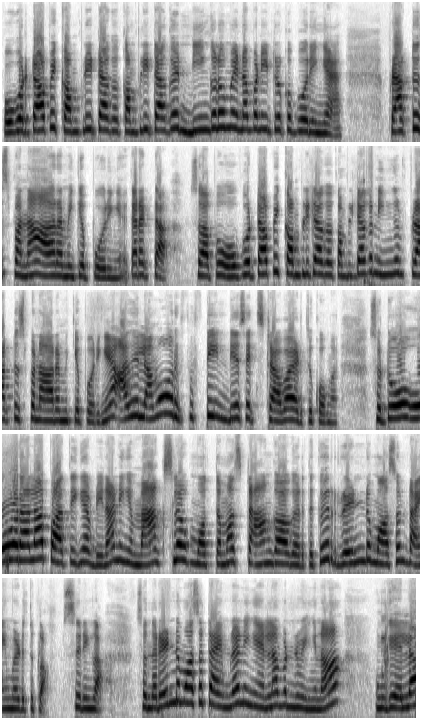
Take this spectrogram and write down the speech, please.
ஒவ்வொரு டாபிக் கம்ப்ளீட் ஆக கம்ப்ளீட் ஆக நீங்களும் என்ன பண்ணிகிட்டு இருக்க போகிறீங்க ப்ராக்டிஸ் பண்ண ஆரம்பிக்க போறீங்க. கரெக்டாக ஸோ அப்போ ஒவ்வொரு டாபிக் கம்ப்ளீட் ஆக கம்ப்ளீட் ஆக நீங்களும் ப்ராக்டிஸ் பண்ண ஆரம்பிக்க போகிறீங்க அது இல்லாமல் ஒரு ஃபிஃப்டீன் டேஸ் எக்ஸ்ட்ராவாக எடுத்துக்கோங்க. ஸோ டோ ஓவராலாக பார்த்தீங்க அப்படின்னா நீங்கள் மேக்ஸில் மொத்தமாக ஸ்ட்ராங் ஆகிறதுக்கு ரெண்டு மாதம் டைம் எடுத்துக்கலாம். சரிங்களா? ஸோ அந்த ரெண்டு மாதம் டைமில் நீங்கள் என்ன பண்ணுவீங்கன்னா உங்களுக்கு எல்லா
